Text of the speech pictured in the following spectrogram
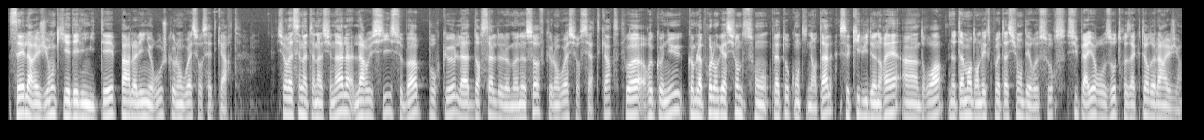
C'est la région qui est délimitée par la ligne rouge que l'on voit sur cette carte. Sur la scène internationale, la Russie se bat pour que la dorsale de Lomonosov, que l'on voit sur cette carte, soit reconnue comme la prolongation de son plateau continental, ce qui lui donnerait un droit, notamment dans l'exploitation des ressources, supérieur aux autres acteurs de la région.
